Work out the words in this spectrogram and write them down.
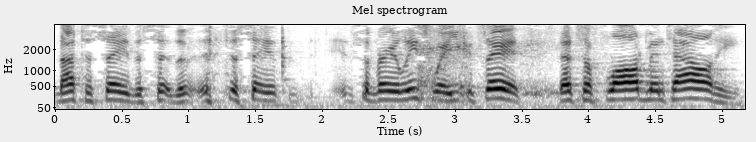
not to say the, the to say it's the very least way you could say it. That's a flawed mentality.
